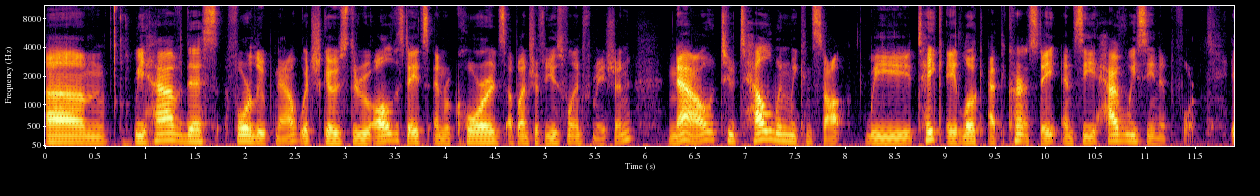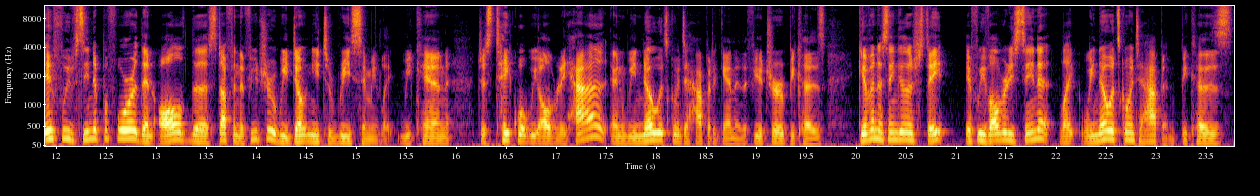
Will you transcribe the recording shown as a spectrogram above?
um, we have this for loop now, which goes through all the states and records a bunch of useful information. Now, to tell when we can stop, we take a look at the current state and see have we seen it before. If we've seen it before, then all the stuff in the future we don't need to resimulate. We can just take what we already have and we know it's going to happen again in the future because given a singular state, if we've already seen it, like we know it's going to happen because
